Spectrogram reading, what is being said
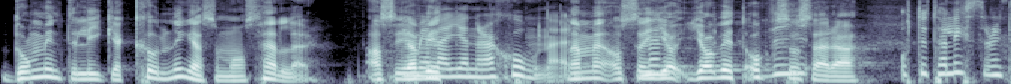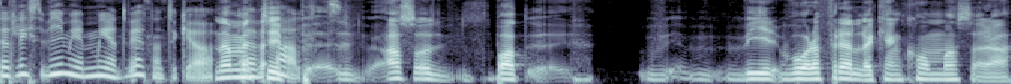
de är inte lika kunniga som oss heller. Alltså, jag jag menar vet, generationer. nej, men, och så, Men jag, jag vet också vi- så här... 80-talister och 90-talister, vi är mer medvetna tycker jag. Nej men typ, allt. alltså, bara eh, vi, vi, våra föräldrar kan komma så här,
